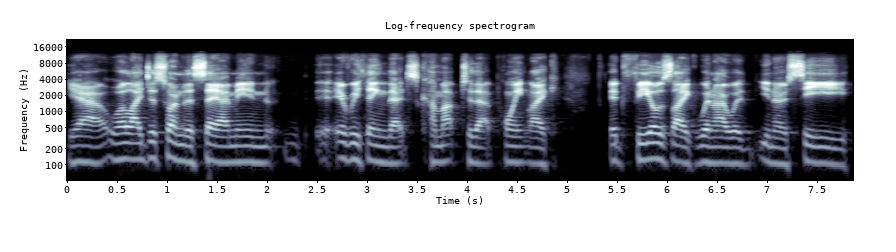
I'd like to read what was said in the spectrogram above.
Yeah, well, I just wanted to say, I mean, everything that's come up to that point, like it feels like when I would, you know, see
